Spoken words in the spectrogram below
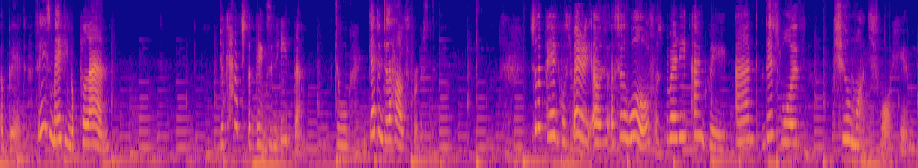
a bit. So he's making a plan to catch the pigs and eat them, to get into the house first. So the pig was very, uh, so the wolf was very angry, and this was too much for him.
